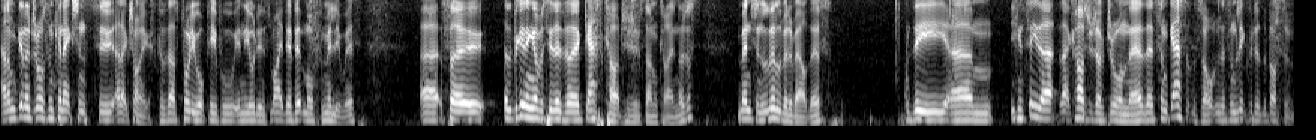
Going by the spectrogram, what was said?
And I'm going to draw some connections to electronics, because that's probably what people in the audience might be a bit more familiar with. Uh, so at the beginning, obviously, there's a gas cartridge of some kind. I'll just mention a little bit about this. The, um, you can see that, that cartridge I've drawn there. There's some gas at the top and there's some liquid at the bottom.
